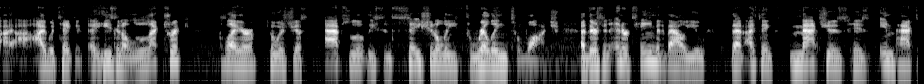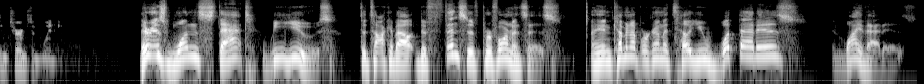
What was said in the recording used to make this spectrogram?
I, I would take it. He's an electric player who is just absolutely sensationally thrilling to watch. Uh, there's an entertainment value that I think matches his impact in terms of winning. There is one stat we use to talk about defensive performances. And coming up, we're going to tell you what that is and why that is.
